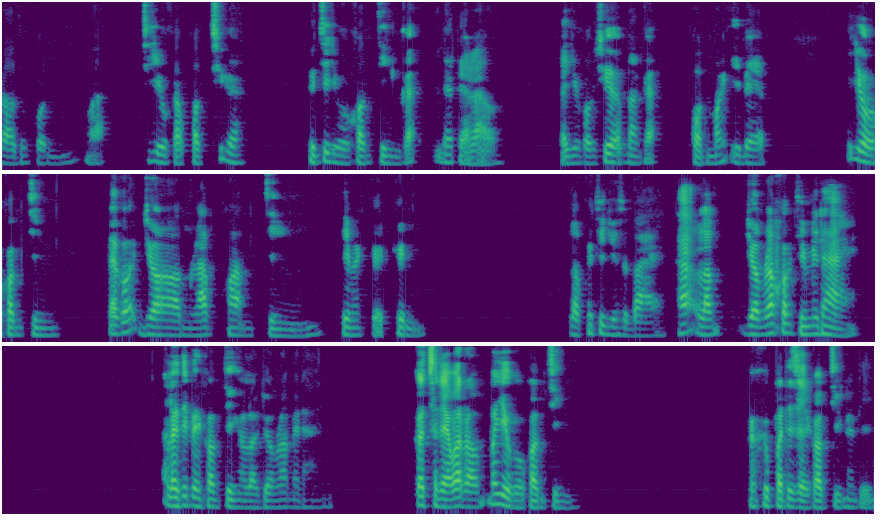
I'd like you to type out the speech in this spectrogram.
เราทุกคนว่าที่อยู่กับความเชื่อหรือจะอยู่กับความจริงก็ แล้วแต่เรา แต่อยู่กับความเชื่อมันก็ผลบางอีแบบที่อยู่กับความจริง แล้วก็ยอมรับความจริงที่มันเกิดขึ้น เราก็จะอยู่สบาย ถ้าเรายอมรับความจริงไม่ได้ อะไรที่เป็นความจริงเรายอมรับไม่ได้ ก็แสดงว่าเราไม่อยู่กับความจริง ก็คือปฏิเสธความจริงนั่นเอง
